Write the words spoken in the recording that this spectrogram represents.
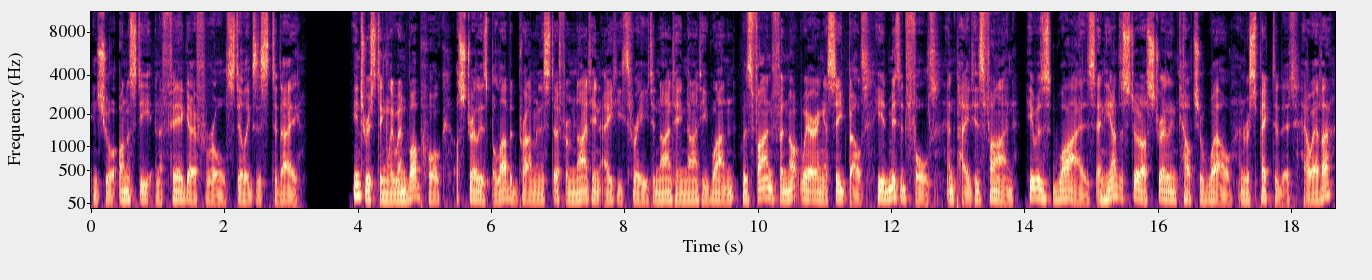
ensure honesty, and a fair go for all still exist today. Interestingly, when Bob Hawke, Australia's beloved Prime Minister from 1983 to 1991, was fined for not wearing a seatbelt, he admitted fault and paid his fine. He was wise and he understood Australian culture well and respected it. However,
